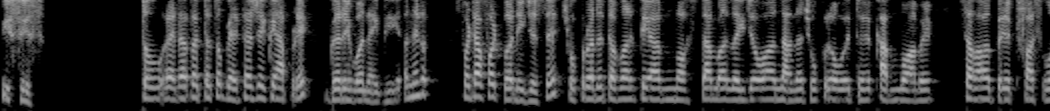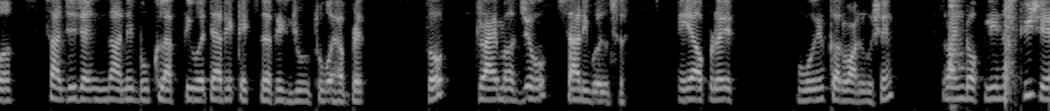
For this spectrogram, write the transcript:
પીસીસ તો એના કરતાં તો બેટર છે કે આપણે ઘરે બનાવી દઈએ. અને ફટાફટ બની જશે. છોકરાને તમારે ત્યાં નાસ્તામાં લઈ જવા, નાના છોકરા હોય તો એ કામમાં આવે. સવાર બ્રેકફાસ્ટમાં સાંજે જઈને નાની ભૂખ લાગતી હોય ત્યારે કંઈક નથી જોતું હોય આપણે. તો ટ્રાયમાં જો સારી બનશે. એ આપણે એ કરવાનું છે. ત્રણ ડોકલી નાખ્યું છે.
